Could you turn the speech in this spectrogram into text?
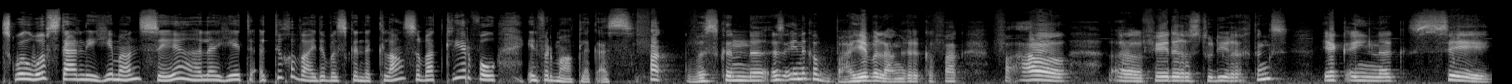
Skoolhoof Stanley Himan sê hulle het 'n toegewyde wiskunde klas wat kleurvol en vermaaklik is. Vak wiskunde is eintlik 'n baie belangrike vak veral uh, verdere studierigtinge. Ek eintlik sê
